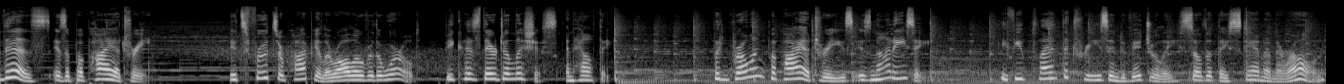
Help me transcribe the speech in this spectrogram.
This is a papaya tree. Its fruits are popular all over the world because they're delicious and healthy. But growing papaya trees is not easy. If you plant the trees individually so that they stand on their own,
